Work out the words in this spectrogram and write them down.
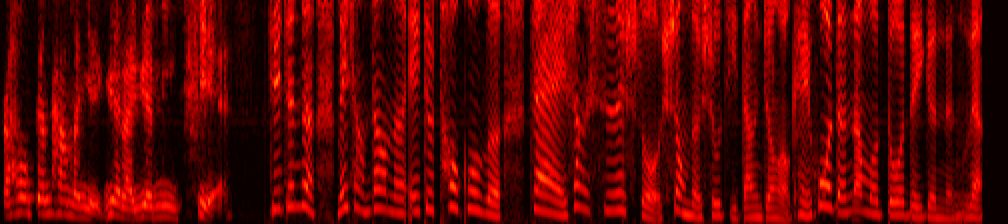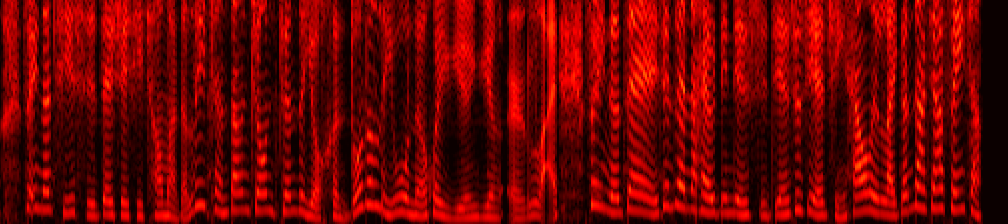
然后跟他们也越来越密切。其实真的没想到呢，诶，就透过了在上司所送的书籍当中哦，可以获得那么多的一个能量。所以呢，其实，在学习超马的历程当中，真的有很多的礼物呢会源源而来。所以呢，在现在呢还有一点点时间，是不是也请 Helly 来跟大家分享？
